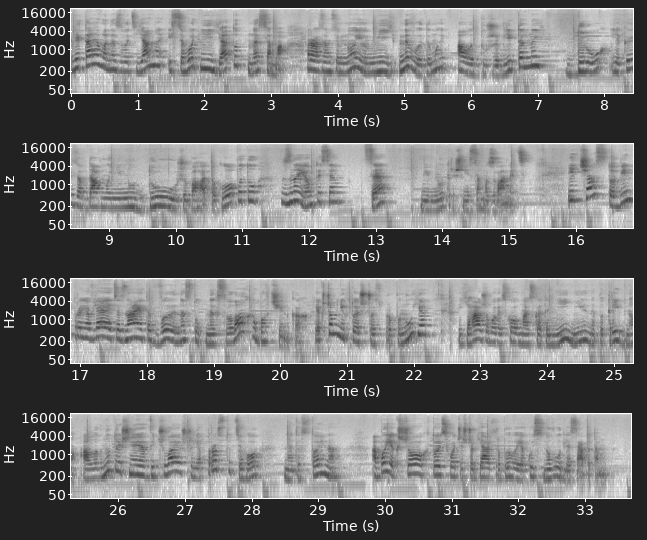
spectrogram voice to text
Вітаю, мене звуть Яна, і сьогодні я тут не сама. Разом зі мною мій невидимий, але дуже відданий друг, який завдав мені ну дуже багато клопоту. Знайомтеся, це мій внутрішній самозванець. І часто він проявляється, знаєте, в наступних словах або вчинках. Якщо мені хтось щось пропонує, я ж обов'язково маю сказати ні, ні, не потрібно. Але внутрішньо я відчуваю, що я просто цього недостойна. Або якщо хтось хоче, щоб я зробила якусь нову для себе там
